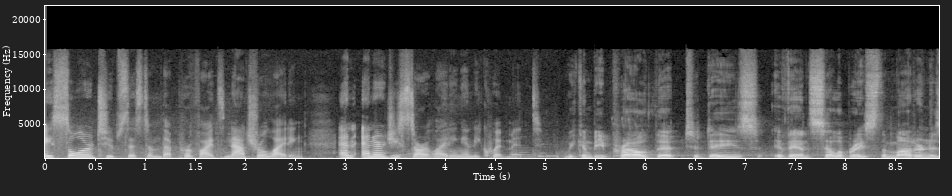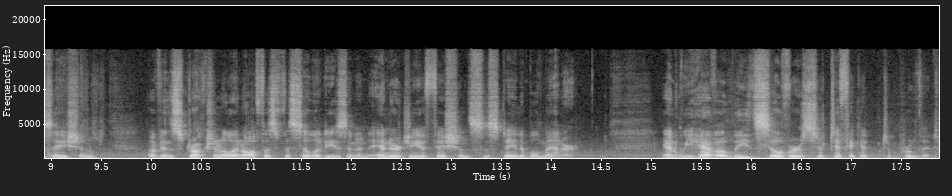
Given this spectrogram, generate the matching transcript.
a solar tube system that provides natural lighting, and Energy Star lighting and equipment. We can be proud that today's event celebrates the modernization of instructional and office facilities in an energy efficient, sustainable manner. And we have a LEED Silver certificate to prove it.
